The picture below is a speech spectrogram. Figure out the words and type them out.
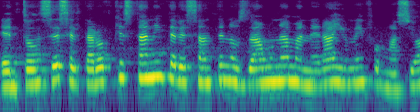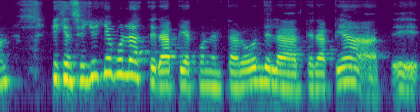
Entonces, el tarot que es tan interesante nos da una manera y una información. Fíjense, yo llevo la terapia con el tarot de la terapia eh,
